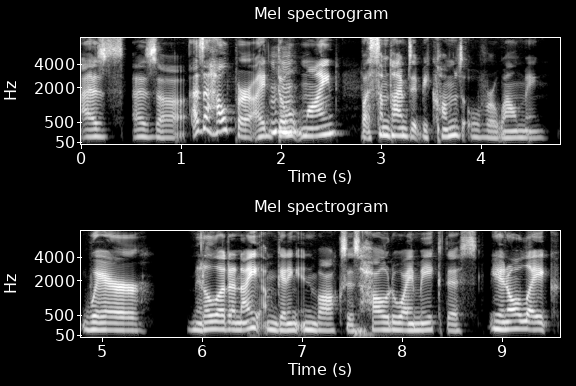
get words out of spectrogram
as as a as a helper, I mm-hmm. don't mind. But sometimes it becomes overwhelming where middle of the night I'm getting inboxes. How do I make this? You know, like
